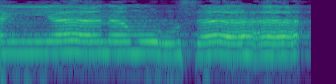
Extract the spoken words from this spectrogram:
أيان مرساها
